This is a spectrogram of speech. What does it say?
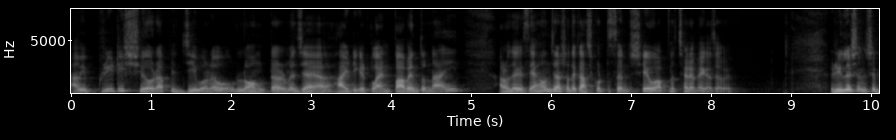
আমি প্রিটি শিওর আপনি জীবনেও লং টার্মে যায় হাই টিকের ক্লায়েন্ট পাবেন তো নাই, আর দেখা গেছে এখন যার সাথে কাজ করতেছেন, সেও আপনার ছেড়ে বেগে যাবে। রিলেশনশিপ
